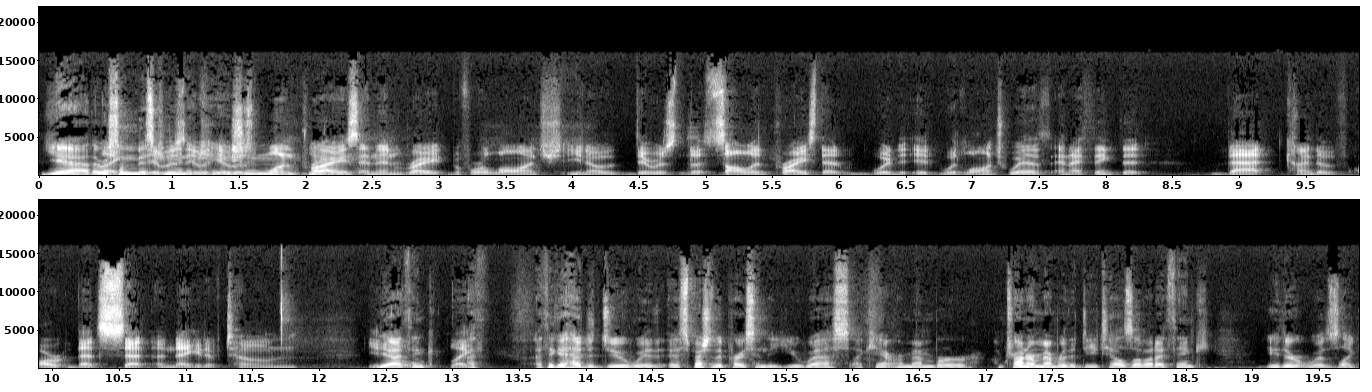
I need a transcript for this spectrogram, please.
Yeah, there was like, some it was- miscommunication. It was, one Yeah. price, and then right before launch, you know, there was the solid price that would it would launch with, and I think that that kind of are, that set a negative tone. You yeah, know, I think like I, I think it had to do with especially the price in the U.S. I can't remember. I'm trying to remember the details of it. I think either it was like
